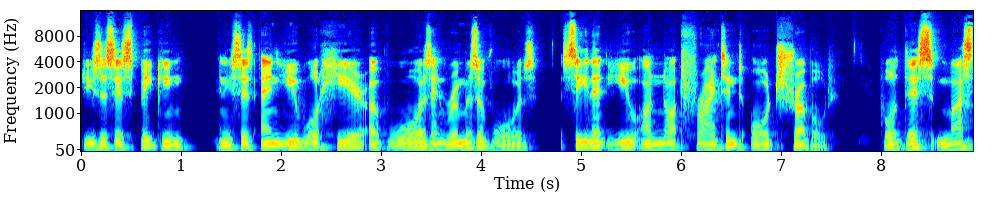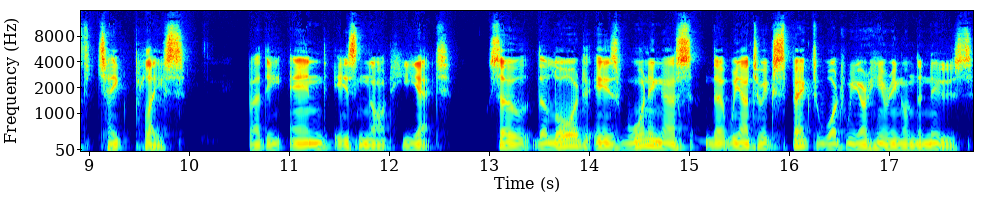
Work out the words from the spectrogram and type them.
Jesus is speaking, and he says, And you will hear of wars and rumors of wars. See that you are not frightened or troubled, for this must take place, but the end is not yet. So the Lord is warning us that we are to expect what we are hearing on the news,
